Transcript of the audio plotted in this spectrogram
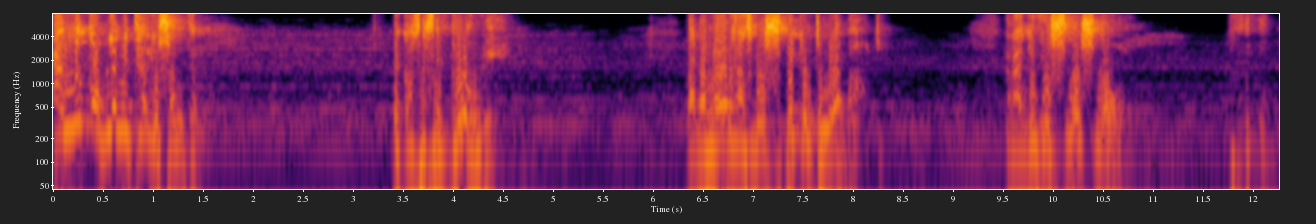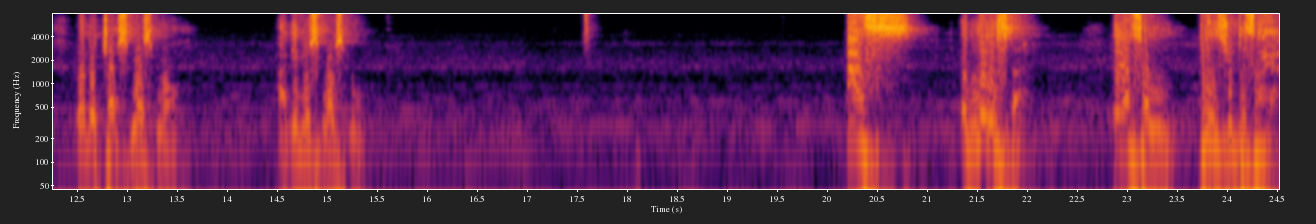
And look up, let me tell you something. Because there's a glory that the Lord has been speaking to me about. And I give you small, small. Where the chop small, small. I give you small, small. As a minister, there are some things you desire.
